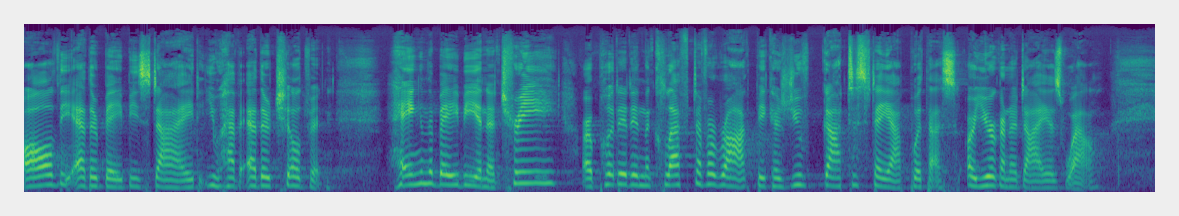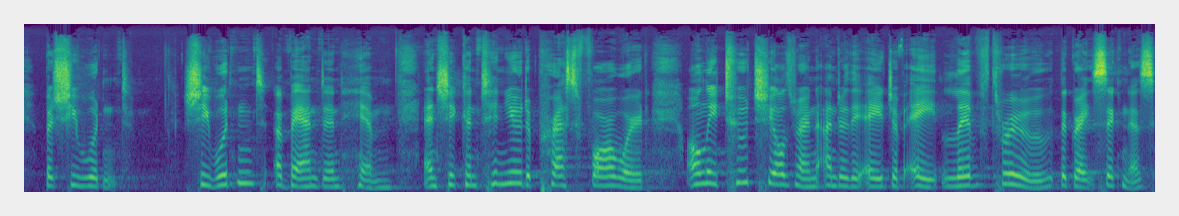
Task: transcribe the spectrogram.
All the other babies died. You have other children. Hang the baby in a tree or put it in the cleft of a rock because you've got to stay up with us or you're going to die as well. But she wouldn't. She wouldn't abandon him, and she continued to press forward. Only two children under the age of eight lived through the great sickness.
